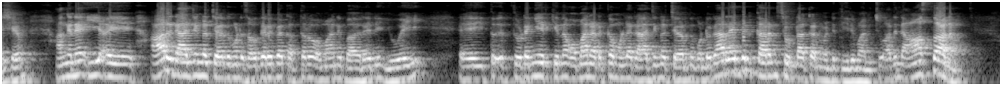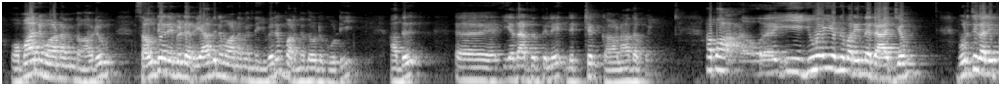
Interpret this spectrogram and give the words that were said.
വിഷയം. അങ്ങനെ ഈ ആറ് രാജ്യങ്ങൾ ചേർന്നുകൊണ്ട് Saudi Arabia Qatar Oman Bahrain U A തുടങ്ങിയിരിക്കുന്ന ഒമാൻ അടക്കമുള്ള രാജ്യങ്ങൾ ചേർന്നുകൊണ്ട് ഒരു അറേബ്യൻ കറൻസി ഉണ്ടാക്കാൻ വേണ്ടി തീരുമാനിച്ചു. അതിന്റെ ആസ്ഥാനം ഒമാനുമാണെന്നും അവരും സൗദി അറേബ്യയുടെ റിയാദിനുമാണെന്ന് ഇവരും പറഞ്ഞതോടുകൂടി അത് യഥാർത്ഥത്തിൽ ലക്ഷ്യം കാണാതെ പോയി. അപ്പോൾ ഈ യു എന്ന് പറയുന്ന രാജ്യം ബുർജ് ഖലീഫ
